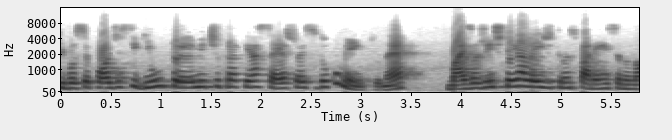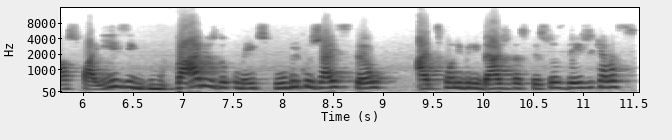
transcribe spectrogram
que você pode seguir um trâmite para ter acesso a esse documento, né? Mas a gente tem a lei de transparência no nosso país e vários documentos públicos já estão à disponibilidade das pessoas desde que elas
